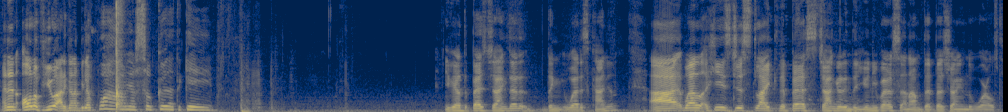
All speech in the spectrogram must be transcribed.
and then all of you are gonna be like, "Wow, you're so good at the game." If you're the best jungler, then where is Canyon? Uh, well, he's just like the best jungler in the universe, and I'm the best jungler in the world.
